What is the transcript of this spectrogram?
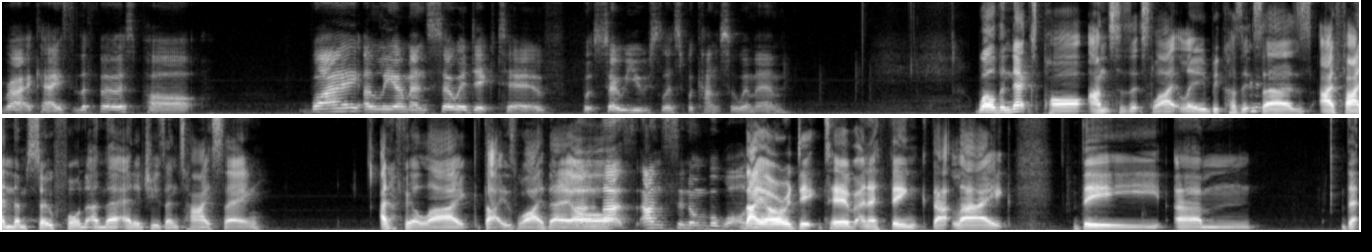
Right, okay, so the first part. Why are Leo men so addictive but so useless for cancer women? Well, the next part answers it slightly because it says, I find them so fun and their energy is enticing. And I feel like that is why they That, are that's answer number one. they are addictive and I think that like the um the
